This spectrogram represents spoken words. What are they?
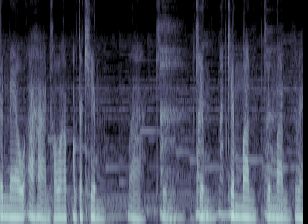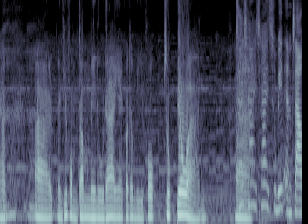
เป็นแนวอาหารเขาอะครับออกจากเค็มอ่าเค็มอ่าเค็มมันเค็มมันเค็มอ่ามัมันใช่ไหมครับอ่าอ่าอย่างที่ผมจำเมนูได้เนี่ยก็จะมีพวกซุปเปรี้ยวหวานใช่อ่าใช่ใช่ซูบิทแอนซาว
